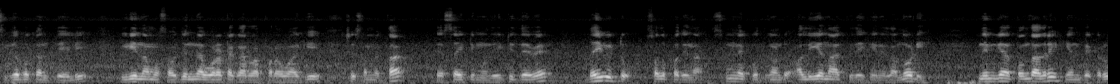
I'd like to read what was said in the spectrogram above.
ಸಿಗಬೇಕಂತೇಳಿ ಇಡೀ ನಮ್ಮ ಸೌಜನ್ಯ ಹೋರಾಟಗಾರರ ಪರವಾಗಿ ಸಮೇತ ಎಸ್ ಐ ಟಿ ಮುಂದೆ ಇಟ್ಟಿದ್ದೇವೆ. ದಯವಿಟ್ಟು ಸ್ವಲ್ಪ ದಿನ ಸುಮ್ಮನೆ ಕೂತ್ಕೊಂಡು ಅಲ್ಲಿ ಏನಾಗ್ತಿದೆ, ಏನಿಲ್ಲ ನೋಡಿ. ನಿಮಗೆ ತೊಂದರೆ ಆದರೆ ಏನು ಬೇಕಾದ್ರೂ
